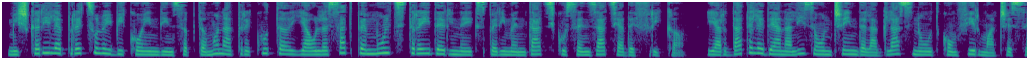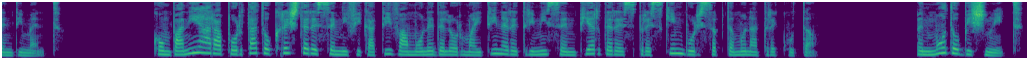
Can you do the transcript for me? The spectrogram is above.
Mișcările prețului Bitcoin din săptămâna trecută i-au lăsat pe mulți traderi neexperimentați cu senzația de frică, iar datele de analiză on-chain de la Glassnode confirmă acest sentiment. Compania a raportat o creștere semnificativă a monedelor mai tinere trimise în pierdere spre schimburi săptămâna trecută. În mod obișnuit,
